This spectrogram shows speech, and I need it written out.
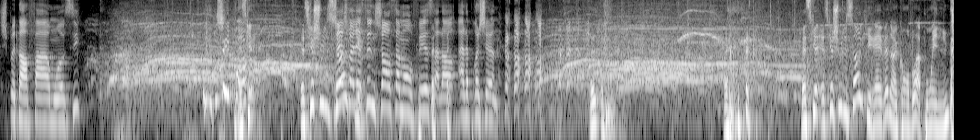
je peux t'en faire moi aussi. Est-ce que. Est-ce que je suis le Là, seul? je vais qui- laisser une chance à mon fils, alors à la prochaine. Est-ce que, est-ce que je suis le seul qui rêvait d'un combat à point nu?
